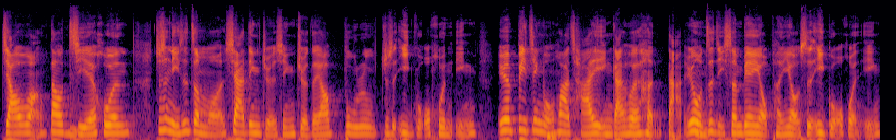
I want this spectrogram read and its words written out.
交往到结婚，就是你是怎么下定决心，觉得要步入就是异国婚姻？因为毕竟文化差异应该会很大。因为我自己身边有朋友是异国婚姻，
